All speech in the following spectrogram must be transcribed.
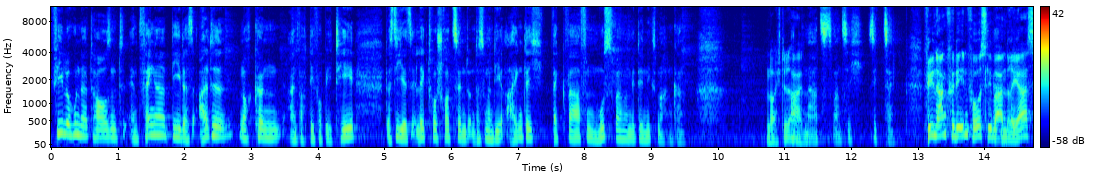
viele hunderttausend Empfänger, die das alte noch können, einfach DVB-T, dass die jetzt Elektroschrott sind und dass man die eigentlich wegwerfen muss, weil man mit denen nichts machen kann. Leuchtet Ab ein. März 2017. Vielen Dank für die Infos, lieber ja. Andreas.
